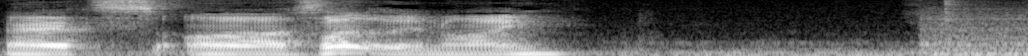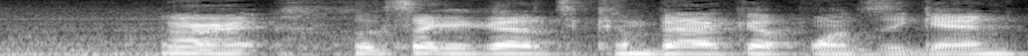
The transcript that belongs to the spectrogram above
that's uh, slightly annoying. Alright, looks like I got it to come back up once again.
